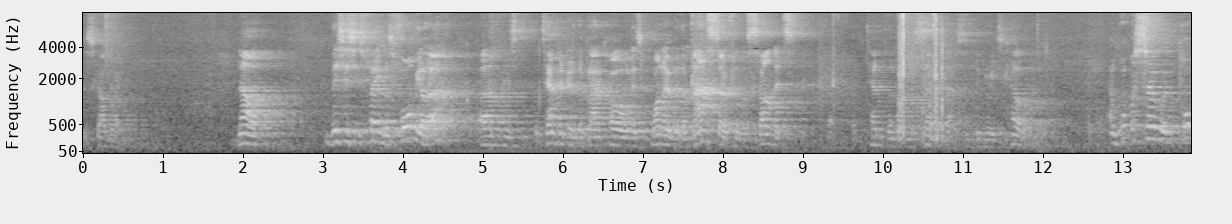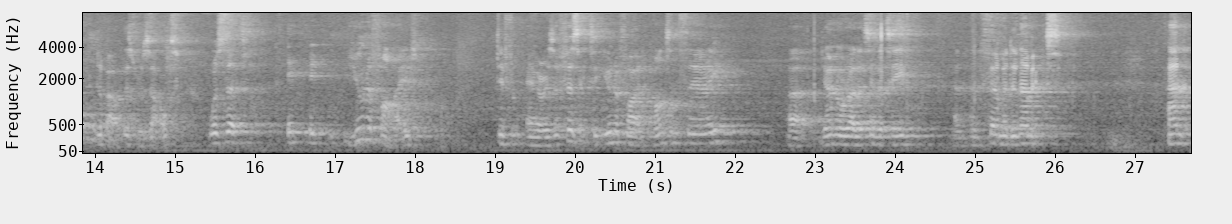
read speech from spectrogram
discovery. Now, this is his famous formula. Um, his, the temperature of the black hole is 1 over the mass, so for the sun it's 10 to the minus 7, that's in degrees Kelvin. And what was so important about this result was that it, it unified different areas of physics. It unified quantum theory, uh, general relativity, and, and thermodynamics. And,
